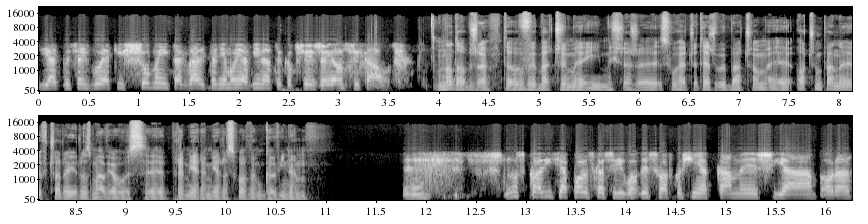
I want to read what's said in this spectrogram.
Jakby coś było, jakieś szumy i tak dalej, to nie moja wina, tylko przejeżdżających aut. No dobrze, to wybaczymy i myślę, że słuchacze też wybaczą. O czym pan wczoraj rozmawiał z premierem Jarosławem Gowinem? No z Koalicja Polska, czyli Władysław Kosiniak-Kamysz, ja oraz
